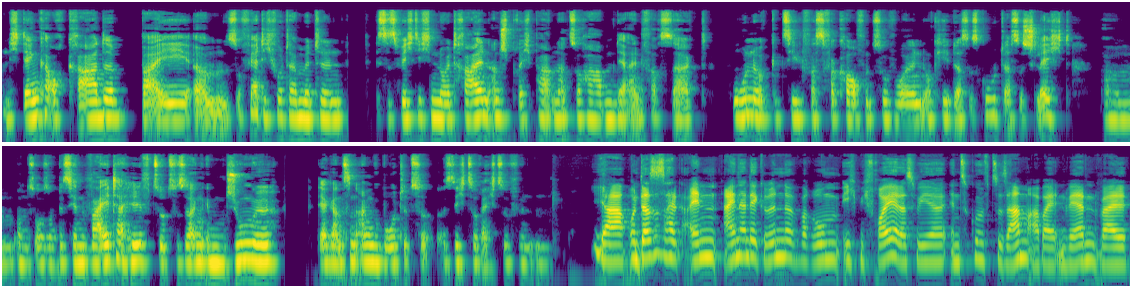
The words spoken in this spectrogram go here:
Und ich denke auch gerade bei ähm, so Fertigfuttermitteln ist es wichtig, einen neutralen Ansprechpartner zu haben, der einfach sagt, ohne gezielt was verkaufen zu wollen. Okay, das ist gut, das ist schlecht. Ähm, und so, so ein bisschen weiterhilft sozusagen im Dschungel der ganzen Angebote zu, sich zurechtzufinden. Ja, und das ist halt ein, einer der Gründe, warum ich mich freue, dass wir in Zukunft zusammenarbeiten werden, weil,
